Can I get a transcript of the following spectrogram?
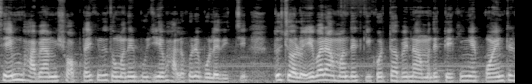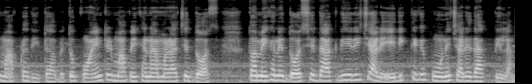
সেমভাবে আমি সবটাই কিন্তু তোমাদের বুঝিয়ে ভালো করে বলে দিচ্ছি। তো চলো, এবার আমাদের কি করতে হবে না, আমাদের টেকিংয়ের পয়েন্টের মাপটা দিতে হবে। তো পয়েন্টের মাপ এখানে আমার আছে দশ। তো আমি এখানে দশে দাগ দিয়ে দিচ্ছি আর এদিক থেকে পৌনে চারে দাগ দিলাম।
